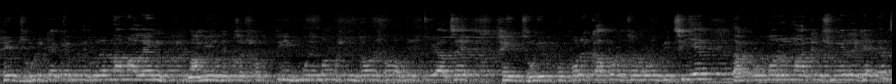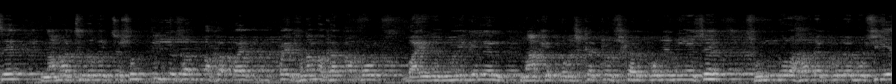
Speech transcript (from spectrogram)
সেই ঝুড়িটা কেমনি করে নামালেন? নামিয়ে দেখছে সত্যি বুড়ি মানুষ জল সড়ক শুয়ে আছে। সেই ঝুড়ির উপরে কাপড় চোপড় বিছিয়ে তার উপরে মাকে শুয়ে রেখে গেছে। নামাচ্ছে তো দেখছে সত্যি তো সব মাখা পায় পায়খানা মাখা কাপড়। বাইরে নিয়ে গেলেন, মাকে পরিষ্কার টরিষ্কার করে নিয়ে এসে সুন্দর হাতে কোলে বসিয়ে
